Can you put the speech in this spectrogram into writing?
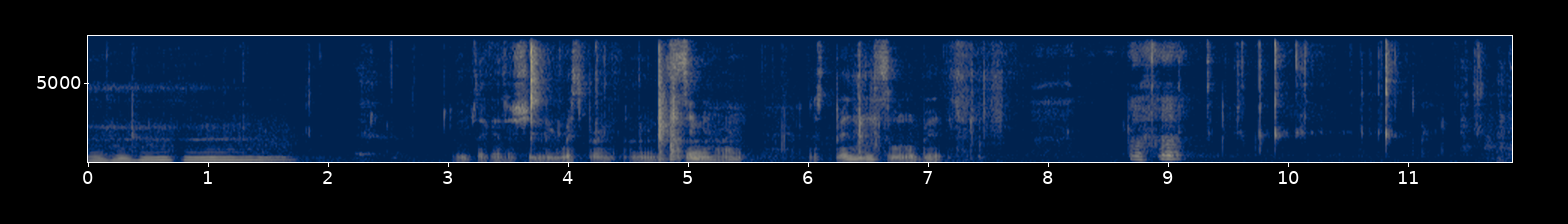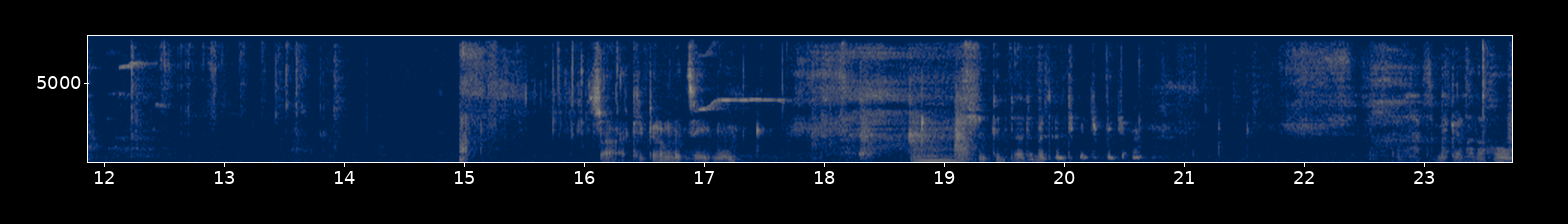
Mm-hmm. Oops, I guess I shouldn't be whispering. I'm singing, right? Just bend this a little bit. Uh-huh. Sorry, I keep it on the table. I have to make another hole.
